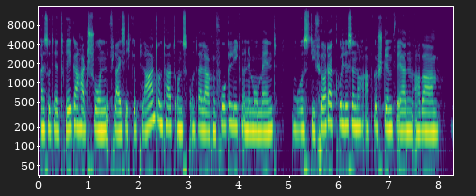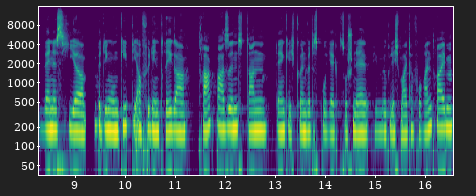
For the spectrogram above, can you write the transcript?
Also der Träger hat schon fleißig geplant und hat uns Unterlagen vorgelegt und im Moment muss die Förderkulisse noch abgestimmt werden, aber wenn es hier Bedingungen gibt, die auch für den Träger tragbar sind, dann denke ich, können wir das Projekt so schnell wie möglich weiter vorantreiben.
